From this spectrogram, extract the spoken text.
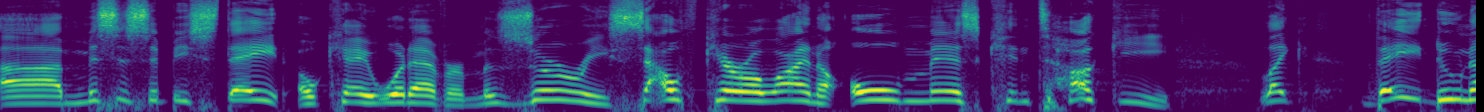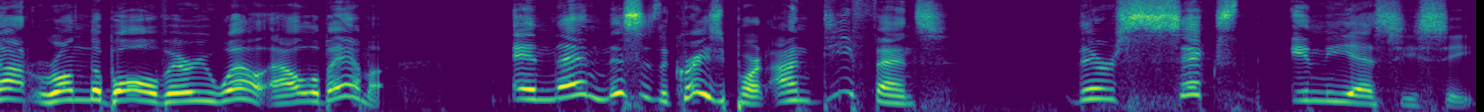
Uh, Mississippi State, okay, whatever. Missouri, South Carolina, Ole Miss, Kentucky. Like, they do not run the ball very well, Alabama. And then this is the crazy part on defense, they're sixth in the SEC.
